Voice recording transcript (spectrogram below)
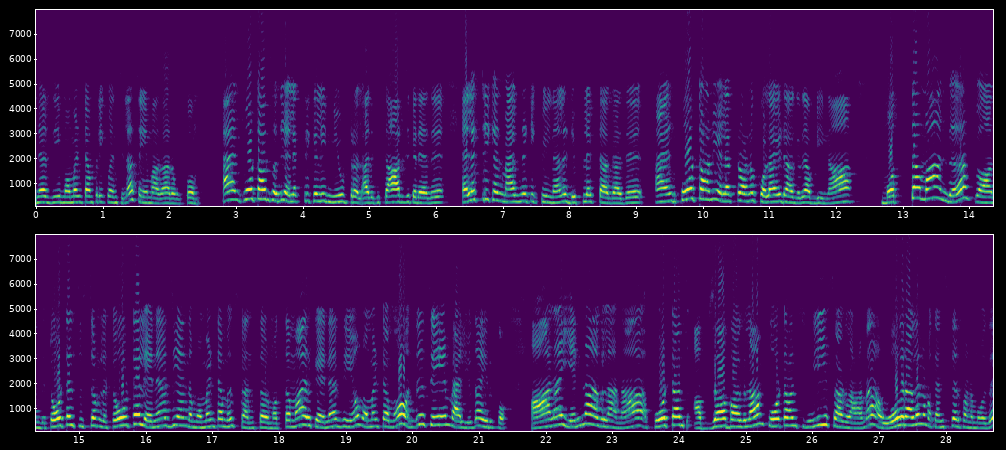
எனர்ஜி மொமெண்டம் ஃப்ரீக்வன்சிலாம் சேமா தான் இருக்கும். அண்ட் ஃபோட்டான்ஸ் வந்து எலக்ட்ரிக்கலி நியூட்ரல் அதுக்கு சார்ஜ் கிடையாது. எலக்ட்ரிக் அண்ட் மேக்னெட்டிக் ஃபீல்ட்னால டிஃப்ளெக்ட் ஆகாது. அண்ட் ஃபோட்டானும் எலக்ட்ரானும் கொலைட் ஆகுது அப்படின்னா மொத்தமா அந்த அந்த டோட்டல் சிஸ்டம்ல டோட்டல் எனர்ஜி அந்த மொமெண்டம் இஸ் கன்சர்ன் மொத்தமா இருக்க எனர்ஜியும் மொமெண்டமும் வந்து சேம் வேல்யூ தான் இருக்கும். ஆனா என்ன ஆகலாம்னா போட்டான்ஸ் அப்சார்ப் ஆகலாம் போட்டான்ஸ் ரிலீஸ் ஆகலாம். ஆனா ஓவராலா நம்ம கன்சிடர் பண்ணும்போது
